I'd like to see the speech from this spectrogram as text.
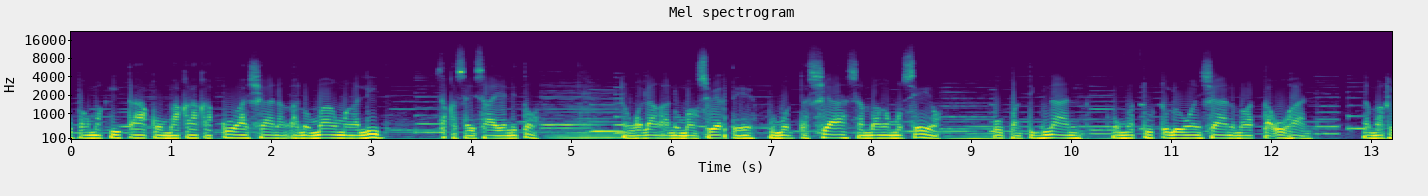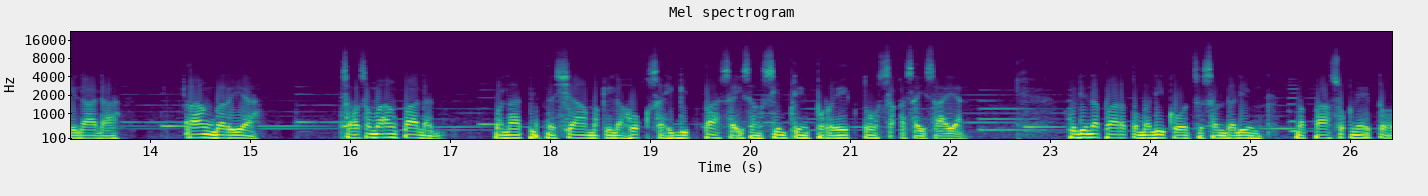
upang makita kung makakakuha siya ng anumang mga lead sa kasaysayan nito. Nang walang anumang swerte, pumunta siya sa mga museo upang tignan kung matutulungan siya ng mga tauhan na makilala ang barya. Sa kasamaang palad, malapit na siya makilahok sa higit pa sa isang simpleng proyekto sa kasaysayan. Huli na para tumalikod sa sandaling mapasok niya ito.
